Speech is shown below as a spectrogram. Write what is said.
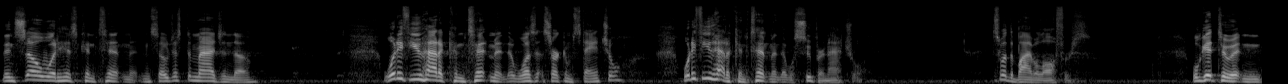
then so would his contentment. And so just imagine though, what if you had a contentment that wasn't circumstantial? What if you had a contentment that was supernatural? That's what the Bible offers. We'll get to it in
